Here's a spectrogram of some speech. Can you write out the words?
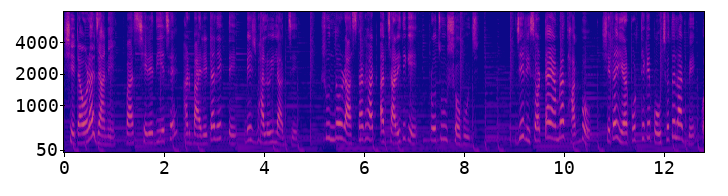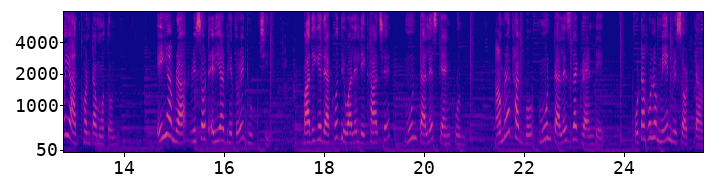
সেটা ওরা জানে। বাস ছেড়ে দিয়েছে আর বাইরেটা দেখতে বেশ ভালোই লাগছে। সুন্দর রাস্তাঘাট আর চারিদিকে প্রচুর সবুজ। যে রিসর্টটায় আমরা থাকব, সেটা এয়ারপোর্ট থেকে পৌঁছতে লাগবে ওই আধ ঘণ্টা মতন। এই আমরা রিসর্ট এরিয়ার ভেতরে ঢুকছি। বাদিকে দেখো দেওয়ালে লেখা আছে, মুন প্যালেস ক্যাঙ্কুন আমরা থাকব মুন প্যালেস দ্য গ্র্যান্ডে। ওটা হলো মেন রিসর্টটা।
